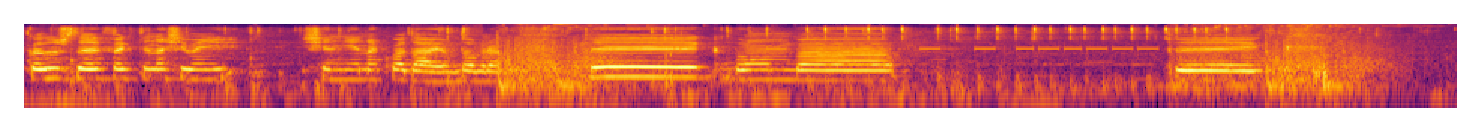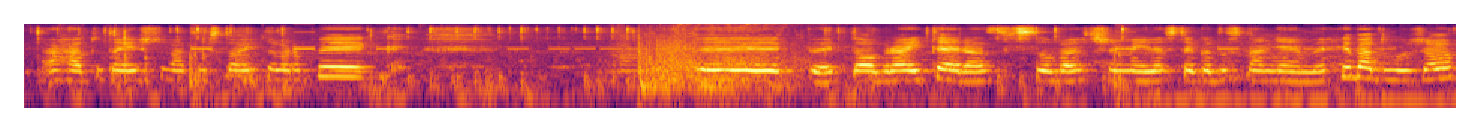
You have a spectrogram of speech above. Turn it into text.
Szkoda, że te efekty na siebie się nie nakładają. Dobra. Pyk, bomba. Pyk. Aha, tutaj jeszcze na tym stoi. Dobra, pyk. Pyk, pyk. Dobra, i teraz zobaczymy, ile z tego dostaniemy. Chyba dużo.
